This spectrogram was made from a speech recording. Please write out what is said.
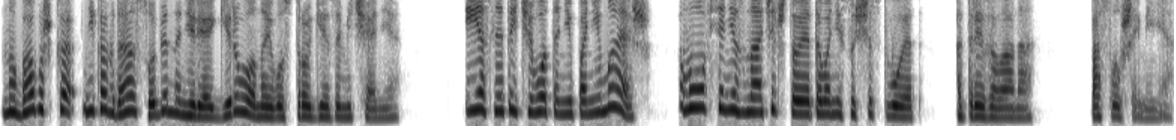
Но бабушка никогда особенно не реагировала на его строгие замечания. «Если ты чего-то не понимаешь, вовсе не значит, что этого не существует», — отрезала она. «Послушай меня»,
